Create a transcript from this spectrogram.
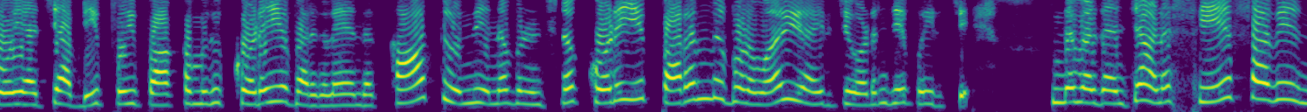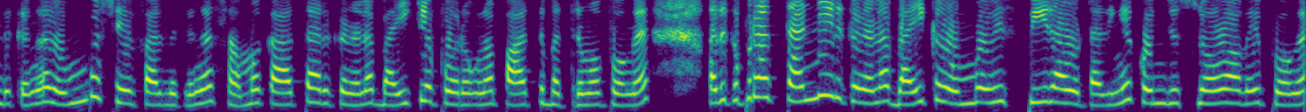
போயாச்சு. அப்படியே போய் பார்க்கும்போது கொடையை பாருங்களேன். அந்த காற்று வந்து என்ன பண்ணுச்சுன்னா கொடையே பறந்து போன மாதிரி ஆயிடுச்சு. உடஞ்சே போயிடுச்சு இந்த மாதிரி தான் இருந்துச்சு. ஆனா சேஃபாவே இருந்துக்கோங்க. ரொம்ப சேஃபாக இருந்துக்கோங்க. செம்ம காத்தா இருக்கிறனால பைக்கில் போறவங்கலாம் பார்த்து பத்திரமா போங்க. அதுக்கப்புறம் தண்ணி இருக்கிறனால பைக்கை ரொம்பவே ஸ்பீடா ஓட்டாதீங்க. கொஞ்சம் ஸ்லோவாகவே போங்க.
